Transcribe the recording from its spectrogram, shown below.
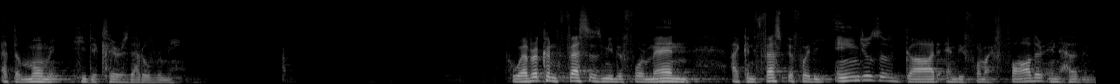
At the moment he declares that over me. Whoever confesses me before men, I confess before the angels of God and before my Father in heaven.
